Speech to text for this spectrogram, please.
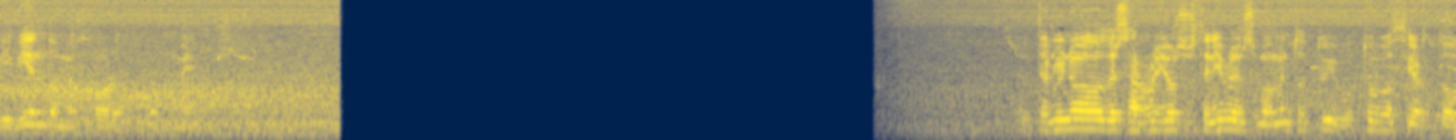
viviendo mejor con menos. Término desarrollo sostenible en su momento tuvo, cierto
